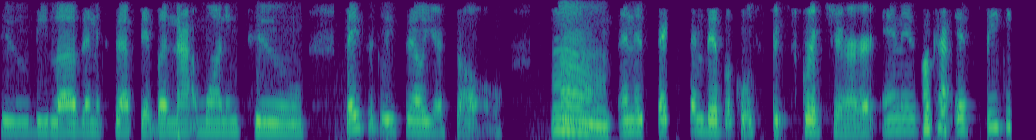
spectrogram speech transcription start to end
to be loved and accepted, but not wanting to basically sell your soul. Mm. Um, and it's based in biblical scripture, and it's okay. it's speaking.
